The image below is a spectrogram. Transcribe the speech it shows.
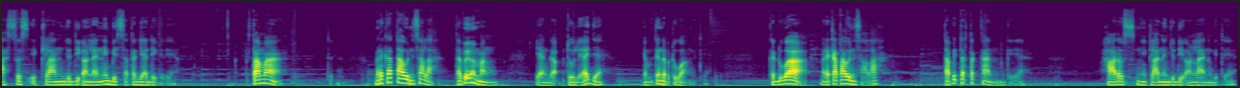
kasus iklan judi online ini bisa terjadi gitu ya. Pertama, gitu ya, mereka tahu ini salah, tapi memang ya nggak peduli aja, yang penting dapat uang gitu ya. Kedua, mereka tahu ini salah, tapi tertekan gitu ya. Harus ngiklanin judi online gitu ya.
